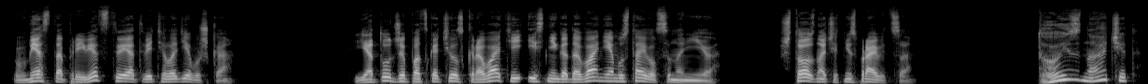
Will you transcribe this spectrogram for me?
– вместо приветствия ответила девушка. Я тут же подскочил с кровати и с негодованием уставился на нее. Что значит не справиться? То и значит.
